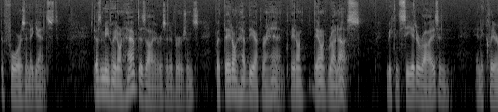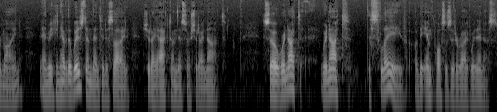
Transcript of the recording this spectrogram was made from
the fors and against. It doesn't mean we don't have desires and aversions, but they don't have the upper hand. They don't, they don't run us. We can see it arise in, in a clear mind, and we can have the wisdom then to decide should I act on this or should I not? So we're not, we're not the slave of the impulses that arrive within us.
